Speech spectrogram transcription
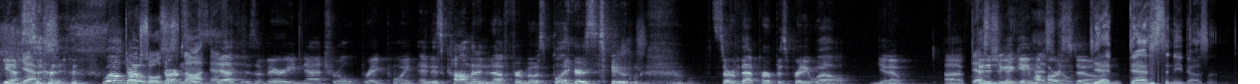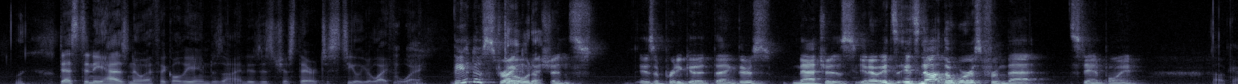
Yes. Yes. well, Dark no, Souls is Dark not Souls death ethical. is a very natural breakpoint and is common enough for most players to serve that purpose pretty well. You know, uh, finishing a game of has no- Hearthstone. Yeah, Destiny doesn't. Destiny has no ethical game design. It is just there to steal your life away. The end of strike Dota. missions is a pretty good thing. There's matches. You know, it's it's not the worst from that standpoint. Okay.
